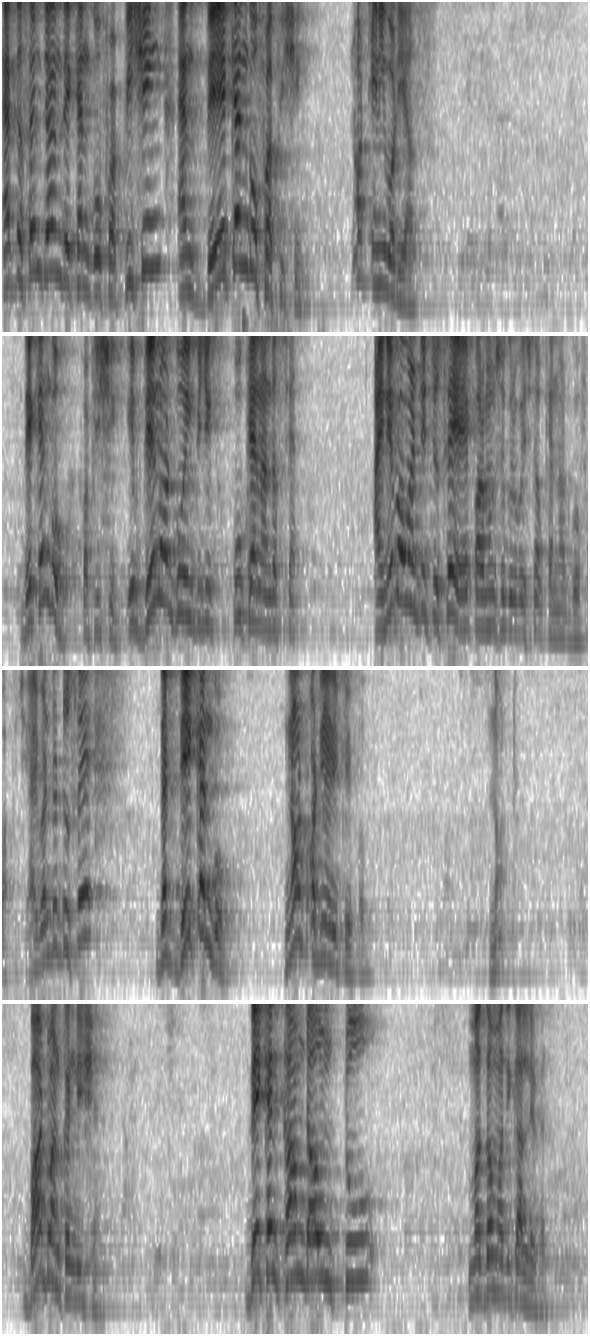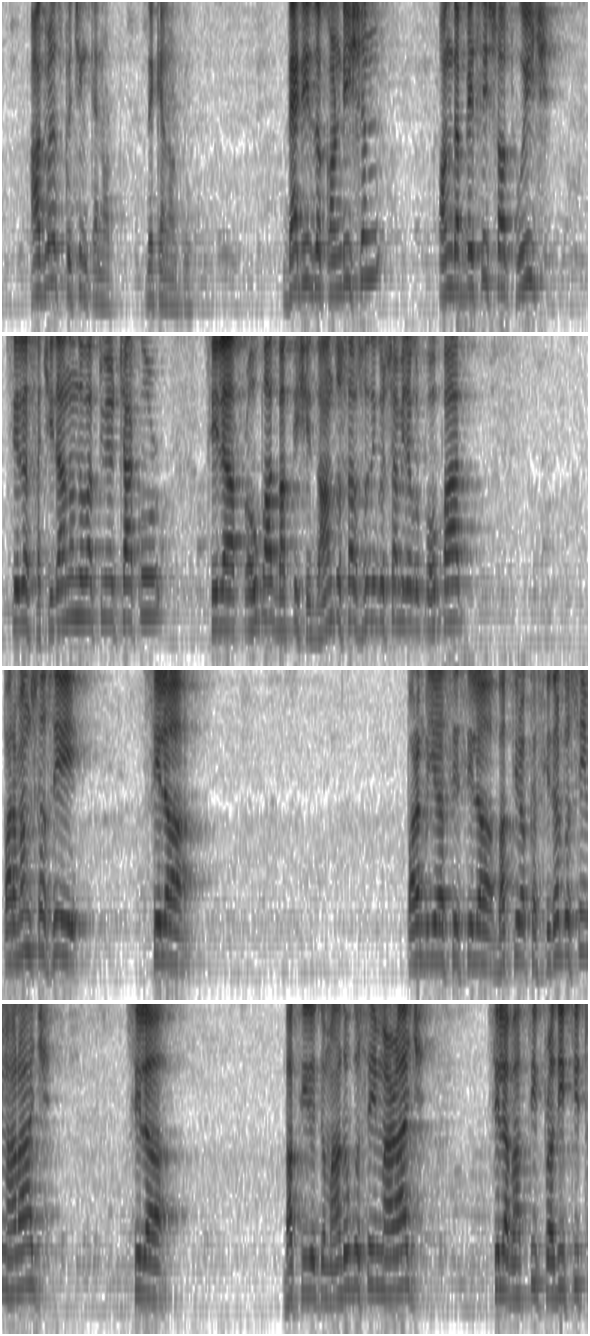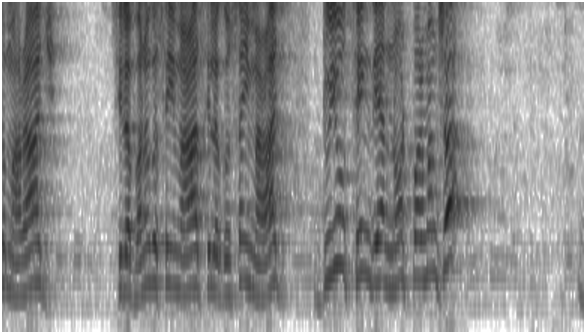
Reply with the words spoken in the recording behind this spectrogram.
At the same time, they can go for preaching, and they can go for preaching, not anybody else. They can go for preaching. If they are not going preaching, who can understand? I never wanted to say Paramahansa Guru Vaishnava cannot go for preaching. I wanted to say that they can go, not ordinary people. Not. But one condition. They can come down to Madhyamadika level. Otherwise preaching cannot, they cannot do. That is the condition on the basis of which Srila Sachidananda Bhaktivinoda Thakur, Srila Prabhupada Bhakti Siddhanta Saraswati Goswami Thakur Prabhupada, Paramahansa Sri Srila Parampuja Sri Srila Bhakti Rakshak Sridhar Goswami Maharaj, Srila Bhakti Madhav Goswami Maharaj, Srila Bhakti Pradeep Tirtha Maharaj, Srila Bhanu Goswami Maharaj, Srila Goswami Maharaj, do you think they are not Paramahansa?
